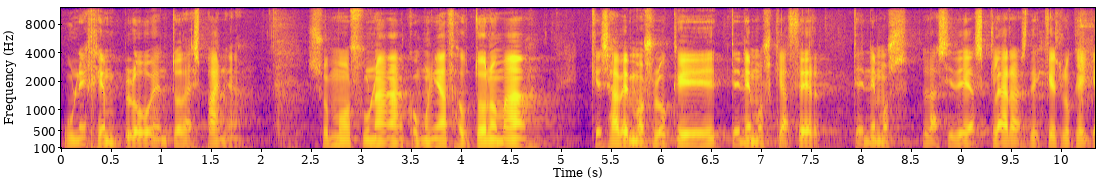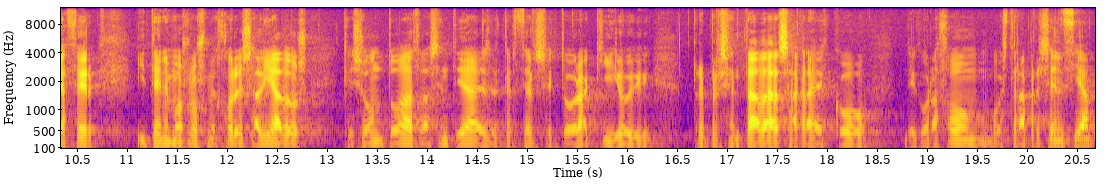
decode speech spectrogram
un ejemplo en toda España. Somos una comunidad autónoma que sabemos lo que tenemos que hacer, tenemos las ideas claras de qué es lo que hay que hacer y tenemos los mejores aliados que son todas las entidades del tercer sector aquí hoy representadas. Agradezco de corazón vuestra presencia,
